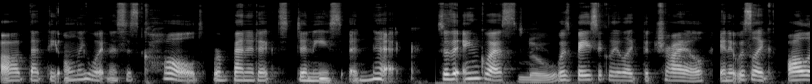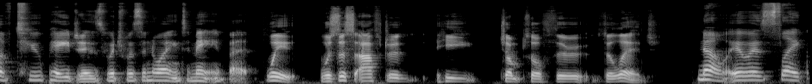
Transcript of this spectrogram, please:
odd that the only witnesses called were Benedict, Denise, and Nick? So the inquest no. was basically like the trial, and it was like all of two pages, which was annoying to me, but Wait, was this after he jumps off the the ledge? No, it was like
